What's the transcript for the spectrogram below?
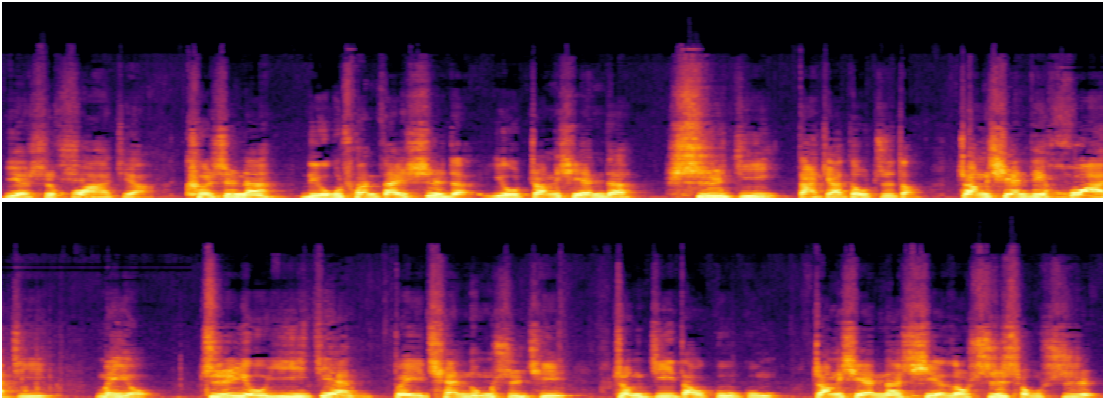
也是画家。可是呢，流传在世的有张先的。诗集大家都知道，张先的画集没有，只有一件被乾隆时期征集到故宫。张先呢写了十首诗，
